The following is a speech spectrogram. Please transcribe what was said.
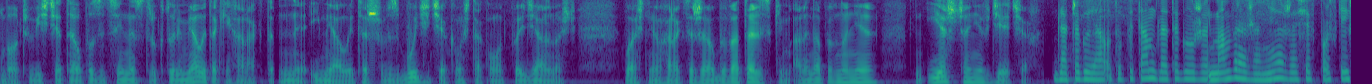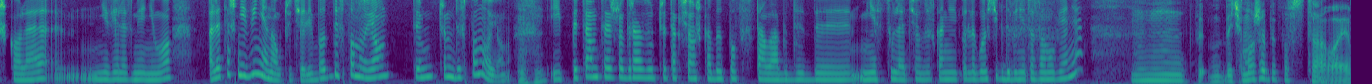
bo oczywiście te opozycyjne struktury miały taki charakter i miały też wzbudzić jakąś taką odpowiedzialność właśnie o charakterze obywatelskim, ale na pewno nie, jeszcze nie w dzieciach. Dlaczego ja o to pytam? Dlatego, że mam wrażenie, że się w polskiej szkole niewiele zmieniło, ale też nie winię nauczycieli, bo dysponują tym, czym dysponują. Mhm. I pytam też od razu, czy ta książka by powstała, gdyby nie stulecie odzyskania niepodległości, gdyby nie to zamówienie? Mm, być może by powstała. Ja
